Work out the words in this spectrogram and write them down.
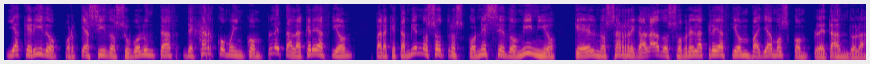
y ha querido, porque ha sido su voluntad, dejar como incompleta la creación para que también nosotros, con ese dominio que Él nos ha regalado sobre la creación, vayamos completándola.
